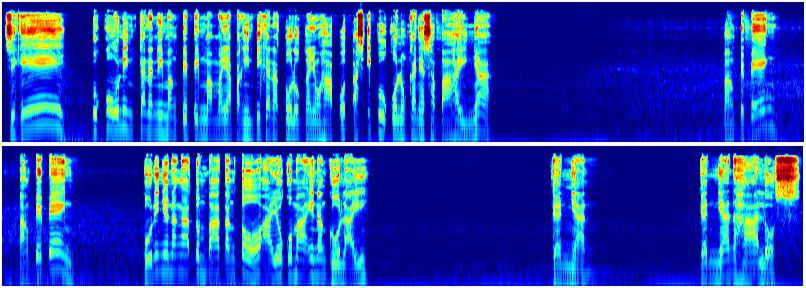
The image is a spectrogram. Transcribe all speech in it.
Sige, kukunin ka na ni Mang Piping mamaya pag hindi ka natulog ngayong hapon tas ikukulong ka niya sa bahay niya. Mang Piping, Mang Piping, kunin niyo na nga tong batang to ayaw kumain ng gulay. Ganyan. Ganyan halos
